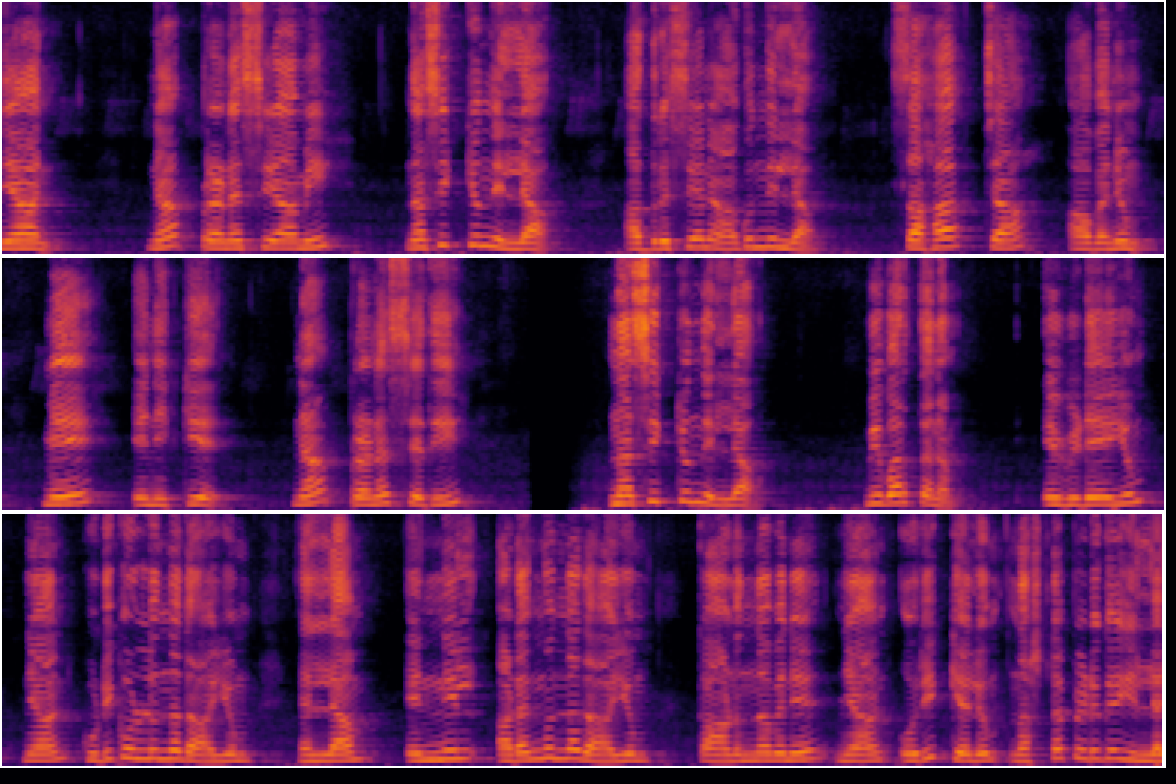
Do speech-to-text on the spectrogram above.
ഞാൻ. ന പ്രണശ്യാമി നശിക്കുന്നില്ല അദൃശ്യനാകുന്നില്ല സഹ ച അവനും മേ എനിക്ക് ന പ്രണശ്യതി നശിക്കുന്നില്ല. വിവർത്തനം എവിടെയും ഞാൻ കുടികൊള്ളുന്നതായും എല്ലാം എന്നിൽ അടങ്ങുന്നതായും കാണുന്നവന് ഞാൻ ഒരിക്കലും നഷ്ടപ്പെടുകയില്ല.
